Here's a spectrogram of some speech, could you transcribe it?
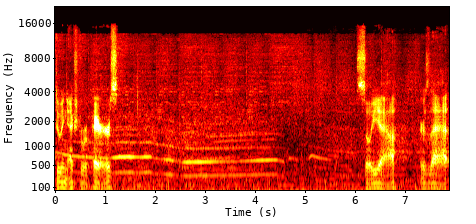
doing extra repairs. So yeah, there's that.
